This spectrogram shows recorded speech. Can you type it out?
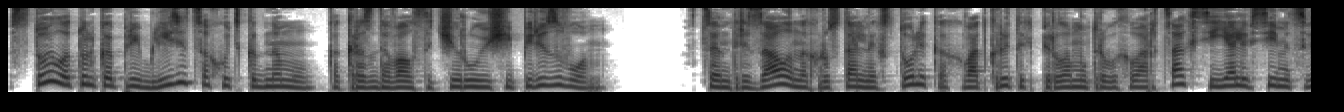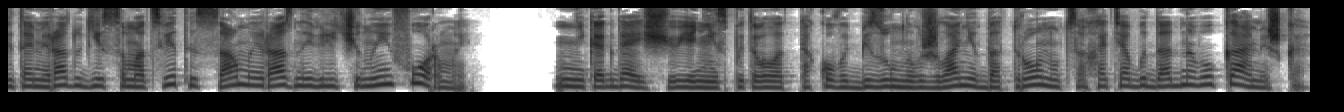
Стоило только приблизиться хоть к одному, как раздавался чарующий перезвон. В центре зала на хрустальных столиках в открытых перламутровых ларцах сияли всеми цветами радуги самоцветы самой разной величины и формы. Никогда еще я не испытывала такого безумного желания дотронуться хотя бы до одного камешка.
